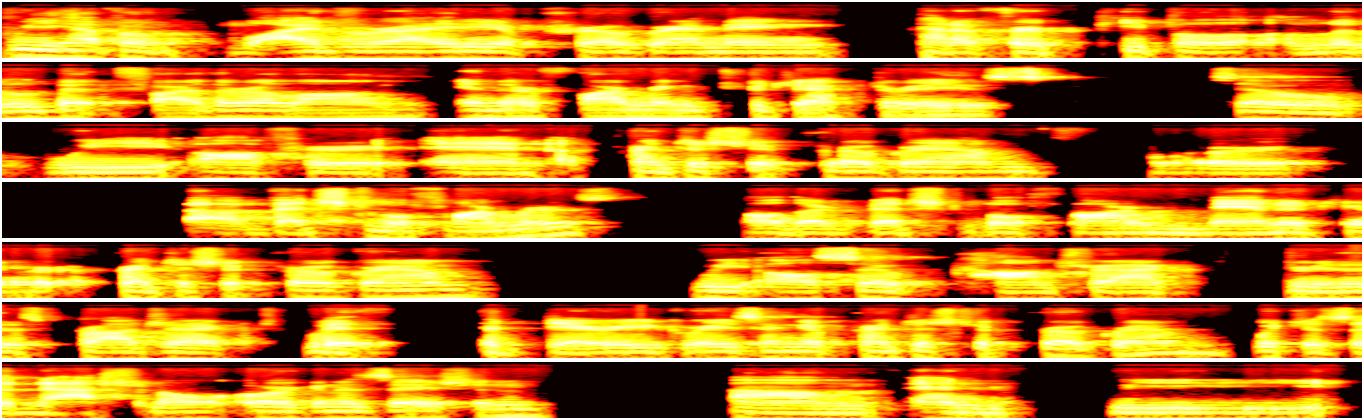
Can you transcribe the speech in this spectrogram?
we have a wide variety of programming kind of for people a little bit farther along in their farming trajectories. So we offer an apprenticeship program for uh, vegetable farmers called our Vegetable Farm Manager Apprenticeship Program. We also contract through this project with the Dairy Grazing Apprenticeship Program, which is a national organization. Um, and we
